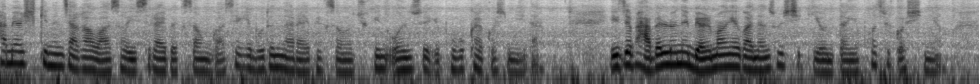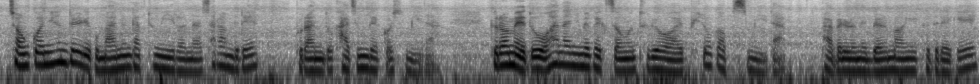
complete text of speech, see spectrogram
파멸시키는 자가 와서 이스라엘 백성과 세계 모든 나라의 백성을 죽인 원수에게 보복할 것입니다. 이제 바벨론의 멸망에 관한 소식이 온 땅에 퍼질 것이며 정권이 흔들리고 많은 다툼이 일어나 사람들의 불안도 가증될 것입니다. 그럼에도 하나님의 백성은 두려워할 필요가 없습니다. 바벨론의 멸망이 그들에게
